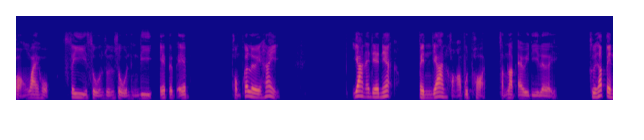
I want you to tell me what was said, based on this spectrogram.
ของ Y6 C000 ถึง DFFF ผมก็เลยให้ย่าน address เนี้ย เป็นย่านของ output port สำหรับ LED เลย คือถ้าเป็น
